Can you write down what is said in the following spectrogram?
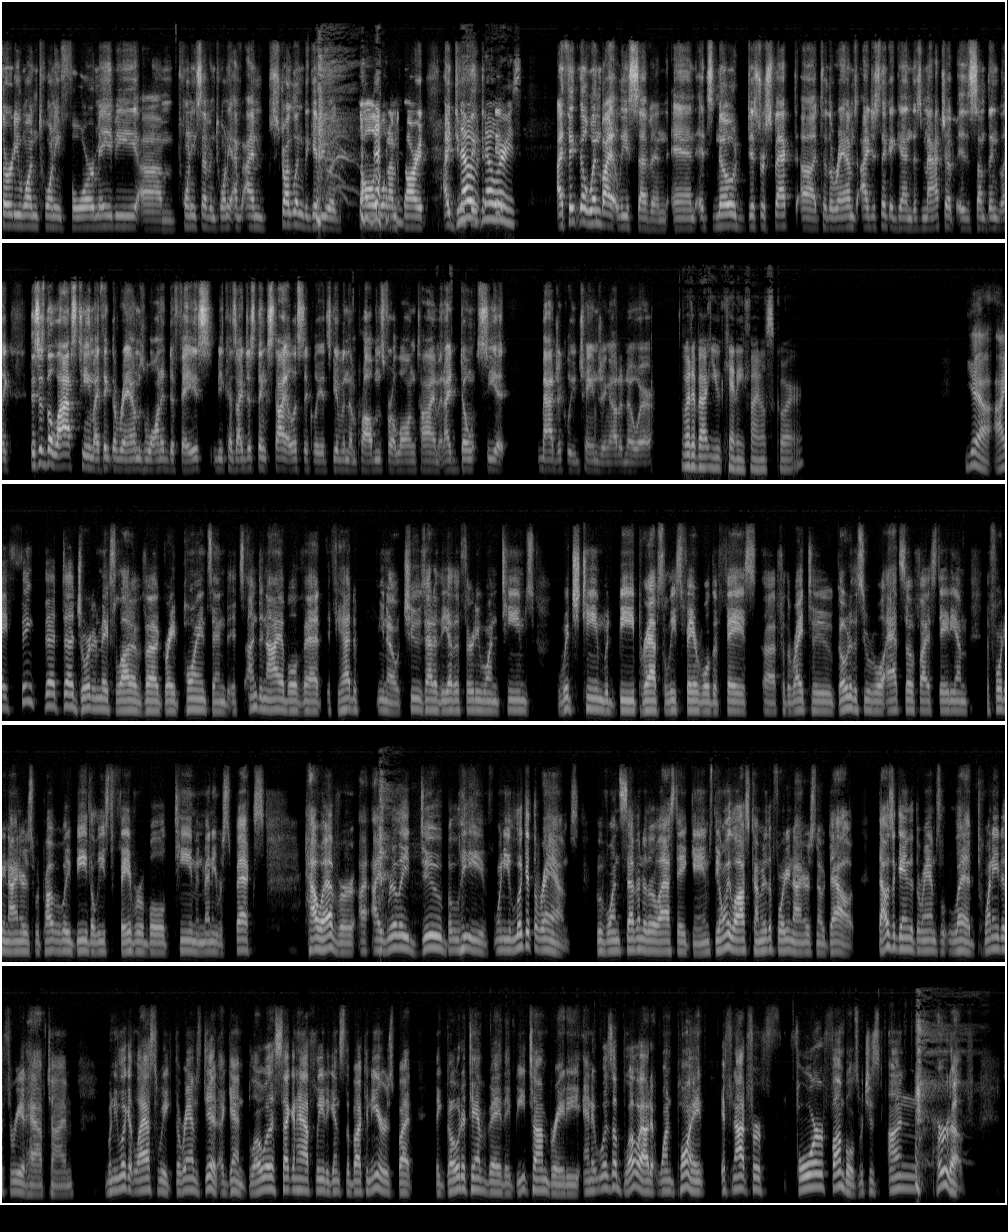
31 24, maybe um, 27 20. I'm, I'm struggling to give you a solid one. I'm sorry. I do no, think no worries. I think they'll win by at least seven, and it's no disrespect uh, to the Rams. I just think again, this matchup is something like this is the last team I think the Rams wanted to face because I just think stylistically it's given them problems for a long time, and I don't see it magically changing out of nowhere. What about you, Kenny? Final score? Yeah, I think that uh, Jordan makes a lot of uh, great points, and it's undeniable that if you had to you know, choose out of the other 31 teams which team would be perhaps the least favorable to face uh, for the right to go to the Super Bowl at SoFi Stadium. The 49ers would probably be the least favorable team in many respects. However, I, I really do believe when you look at the Rams, who've won seven of their last eight games, the only loss coming to the 49ers, no doubt. That was a game that the Rams led 20 to 3 at halftime when you look at last week, the Rams did again blow a second half lead against the Buccaneers, but they go to Tampa Bay, they beat Tom Brady, and it was a blowout at one point, if not for four fumbles, which is unheard of.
